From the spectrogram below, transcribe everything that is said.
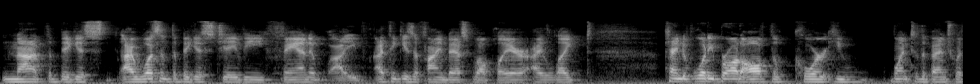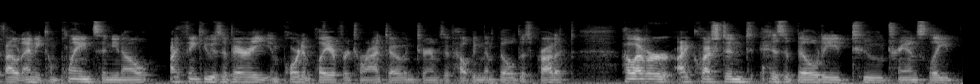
not the biggest. I wasn't the biggest JV fan. I I think he's a fine basketball player. I liked kind of what he brought off the court. He went to the bench without any complaints, and you know I think he was a very important player for Toronto in terms of helping them build this product. However, I questioned his ability to translate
